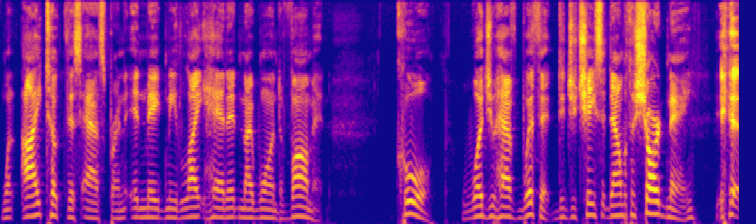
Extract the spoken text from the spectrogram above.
when I took this aspirin, it made me lightheaded and I wanted to vomit. Cool. What'd you have with it? Did you chase it down with a Chardonnay? Yeah,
